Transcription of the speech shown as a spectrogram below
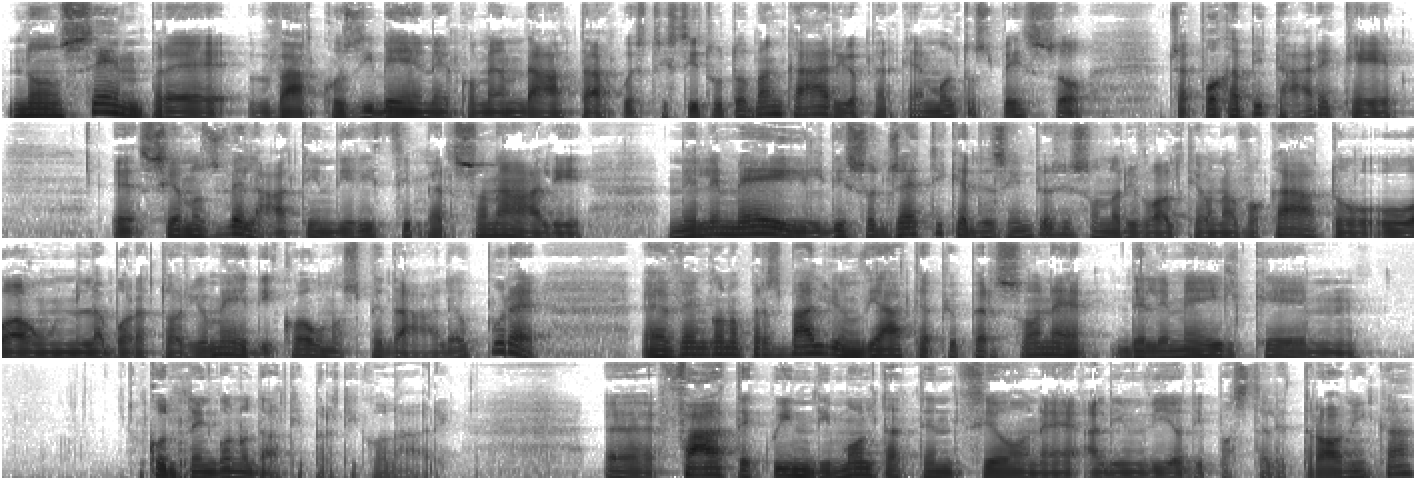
non sempre va così bene come è andata questo istituto bancario perché molto spesso cioè, può capitare che eh, siano svelati indirizzi personali nelle mail di soggetti che ad esempio si sono rivolti a un avvocato o a un laboratorio medico, a un ospedale, oppure eh, vengono per sbaglio inviate a più persone delle mail che mm, contengono dati particolari. Eh, fate quindi molta attenzione all'invio di posta elettronica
